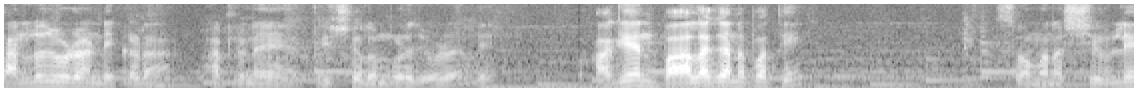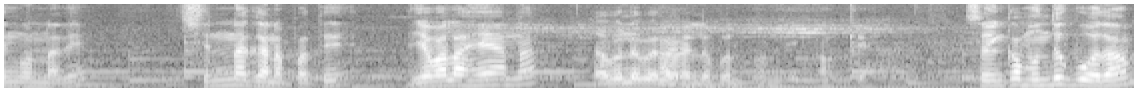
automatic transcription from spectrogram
కళ్ళు చూడండి ఇక్కడ అట్లనే త్రిశూలం కూడా చూడండి. అగైన్ బాల గణపతి. సో మన శివలింగ్ ఉన్నది. చిన్న గణపతి. ఇవాళ హే అన్న? అవైలబుల్ అవైలబుల్ ఉంది ఓకే సో ఇంకా ముందుకు పోదాం.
